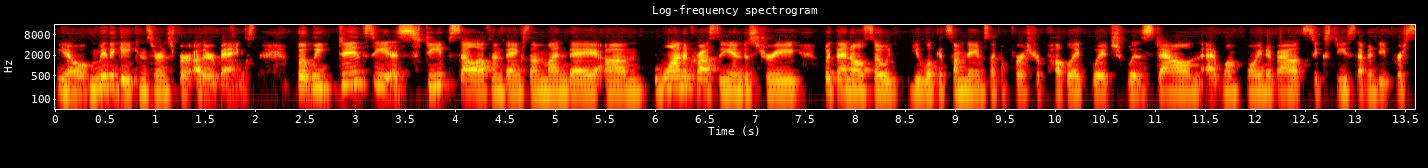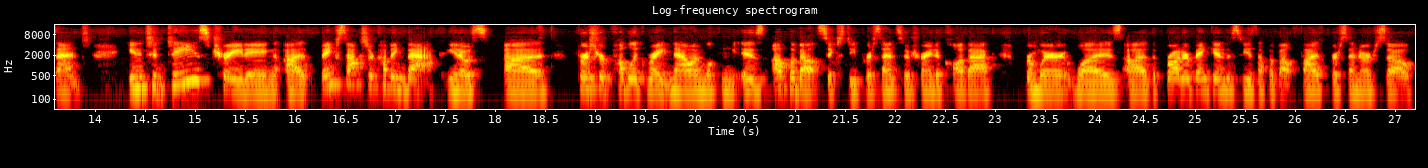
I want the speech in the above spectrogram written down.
you know mitigate concerns for other banks. But we did see a steep sell-off in banks on monday um, one across the industry but then also you look at some names like a first republic which was down at one point about 60 70% in today's trading uh, bank stocks are coming back you know uh, First Republic right now, I'm looking is up about 60%. So trying to claw back from where it was. Uh, the broader bank indices up about 5% or so.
